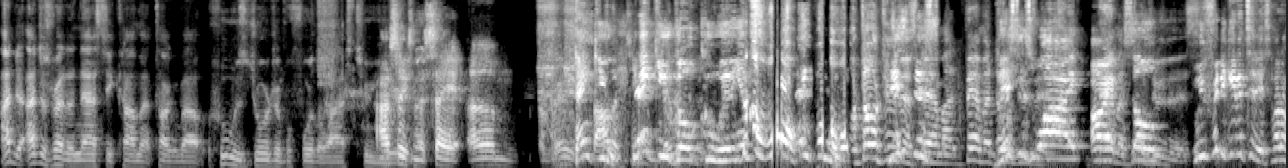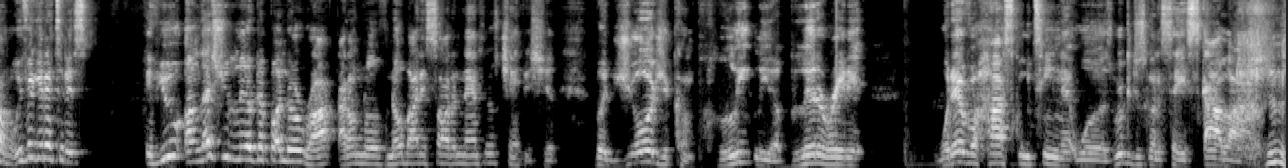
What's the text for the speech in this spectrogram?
I, I just read a nasty comment talking about who was Georgia before the last two years. I was just gonna say, um, Thank you, team. thank you, Goku Williams. Whoa, whoa, whoa, whoa, don't do This this, is- Bama. Bama, don't this do is why. All right, Bama, so don't do this. we finna get into this. Hold on, we finna get into this. If you, unless you lived up under a rock, I don't know if nobody saw the national championship, but Georgia completely obliterated whatever high school team that was. We're just gonna say Skyline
